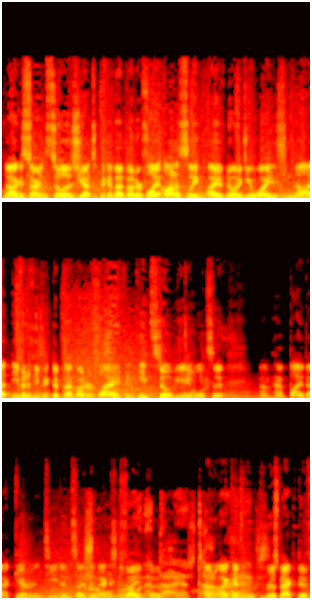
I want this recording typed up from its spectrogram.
Naga Siren still has yet to pick up that butterfly. Honestly, I have no idea why he's not. Even if he picked up that butterfly, I think he'd still be able to um, have buyback guaranteed inside the next fight. But I don't know. I can respect if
